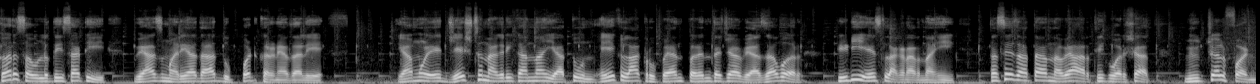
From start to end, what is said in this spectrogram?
कर सवलतीसाठी व्याज मर्यादा दुप्पट करण्यात आली आहे. यामुळे ज्येष्ठ नागरिकांना यातून एक लाख रुपयांपर्यंतच्या व्याजावर टी डी एस लागणार नाही. तसेच आता नव्या आर्थिक वर्षात म्युच्युअल फंड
